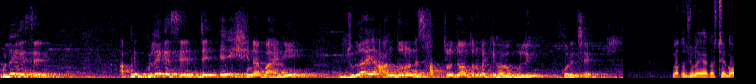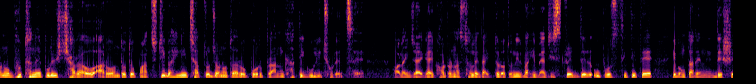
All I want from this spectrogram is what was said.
ভুলে গেছেন। আপনি ভুলে গেছেন যে এই সেনাবাহিনী জুলাই আন্দোলনে ছাত্র যন্ত্রণা কীভাবে গুলি করেছে। গত জুলাই আগস্টের গণ অভ্যুত্থানে পুলিশ ছাড়াও আরও অন্তত পাঁচটি বাহিনী ছাত্র জনতার ওপর প্রাণঘাতী গুলি ছুড়েছে। অনেক জায়গায় ঘটনাস্থলে দায়িত্বরত নির্বাহী ম্যাজিস্ট্রেটদের উপস্থিতিতে এবং তাদের নির্দেশে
